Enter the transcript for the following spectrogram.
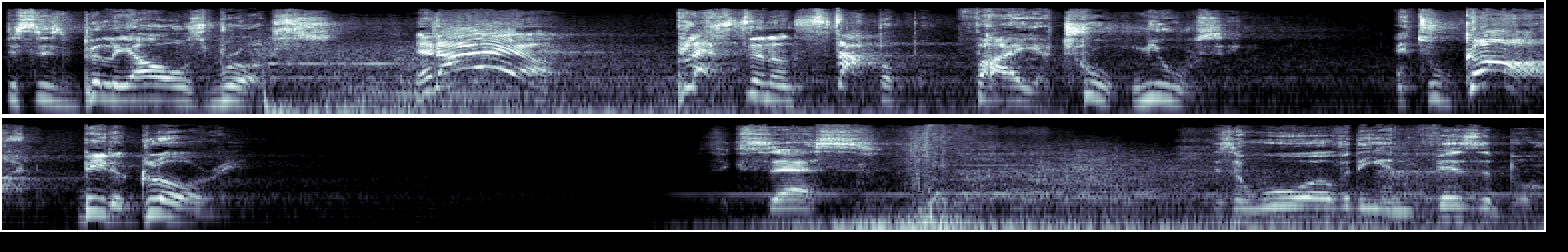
This is Billy Alsbrooks, and I am blessed and unstoppable via true music. And to God be the glory. Success is a war over the invisible.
